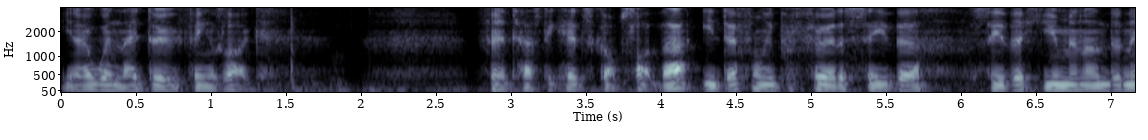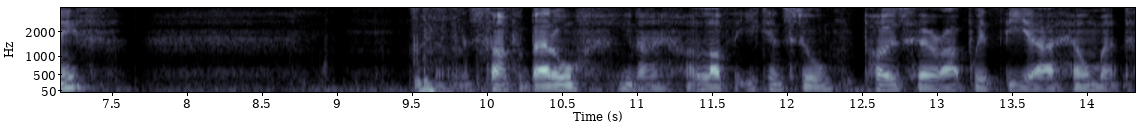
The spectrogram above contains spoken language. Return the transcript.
You know, when they do things like fantastic head sculpts like that, you definitely prefer to see the see the human underneath. When it's time for battle, you know, I love that you can still pose her up with the uh, helmet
